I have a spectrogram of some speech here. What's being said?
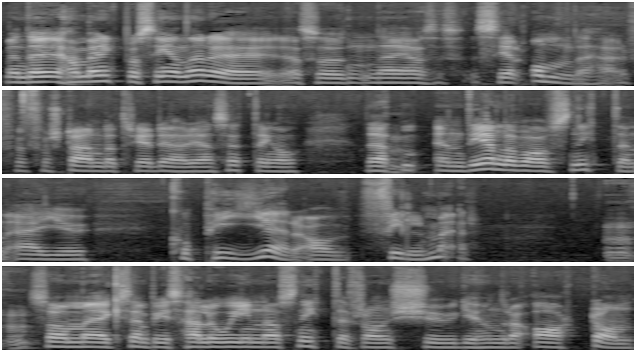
men det jag har märkt på senare, alltså när jag ser om det här. För första, andra, tredje har jag sett en gång. Det är att en del av avsnitten är ju kopior av filmer. Mhm. Som exempelvis Halloween-avsnittet från 2018.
